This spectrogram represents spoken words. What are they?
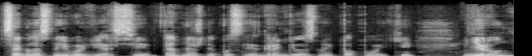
Согласно его версии, однажды после грандиозной попойки Нерон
